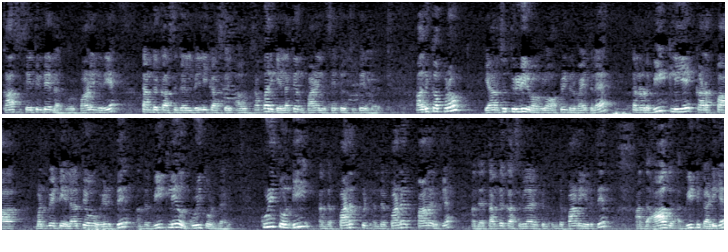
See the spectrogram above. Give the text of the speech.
காசு சேர்த்துக்கிட்டே இருந்தாரு. ஒரு பானை நிறைய தங்க காசுகள் வெள்ளி காசுகள் அவர் சம்பாதிக்க எல்லாத்தையும் அந்த பானையில சேர்த்து வச்சுக்கிட்டே இருந்தாரு. அதுக்கப்புறம் யாராச்சும் திருடிடுவாங்களோ அப்படின்ற பயத்துல தன்னோட வீட்லயே கடப்பா மண்வெட்டி எல்லாத்தையும் எடுத்து அந்த வீட்லயே ஒரு குழி தோண்டினாரு. குழி தோண்டி அந்த பண அந்த பண பானை இருக்குல்ல அந்த தங்க காசுகள்லாம் இருக்கு இந்த பானை எடுத்து அந்த ஆகு வீட்டுக்கு அடியில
